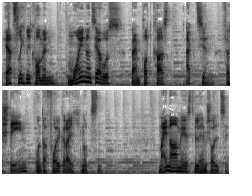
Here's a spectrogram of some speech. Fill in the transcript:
Herzlich willkommen, moin und Servus beim Podcast Aktien verstehen und erfolgreich nutzen. Mein Name ist Wilhelm Scholze.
